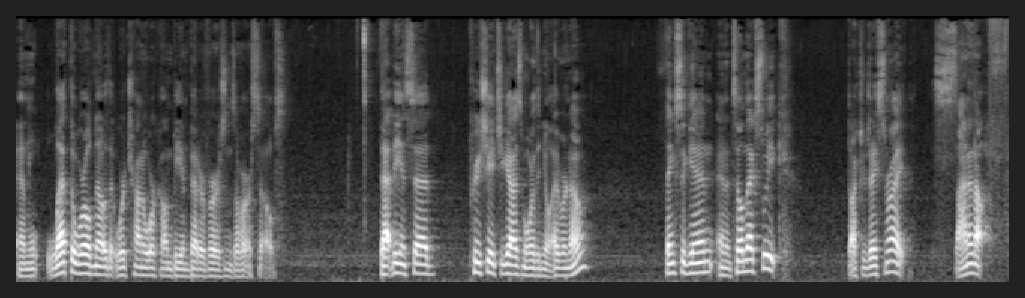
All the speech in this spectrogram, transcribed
and let the world know that we're trying to work on being better versions of ourselves. That being said, appreciate you guys more than you'll ever know. Thanks again, and until next week, Dr. Jason Wright, signing off.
